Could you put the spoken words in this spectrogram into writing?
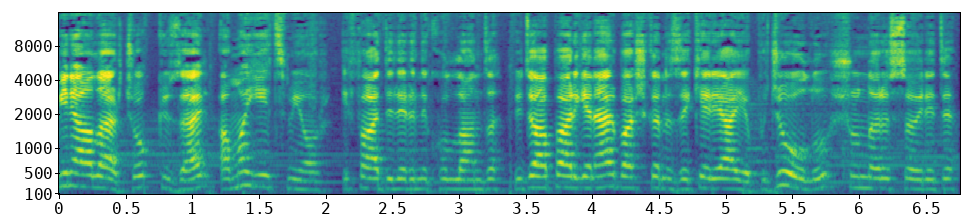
Binalar çok güzel ama yetmiyor ifadelerini kullandı. Hüdapar Genel Başkanı Zekeriya Yapıcıoğlu şunları söyledi.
